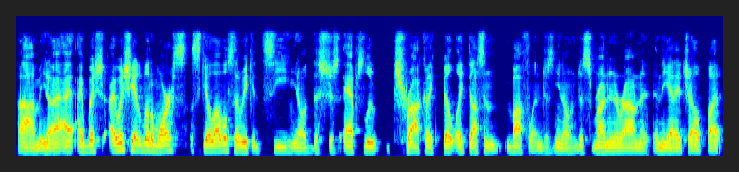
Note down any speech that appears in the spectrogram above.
um you know i, I wish i wish he had a little more skill level so we could see you know this just absolute truck like built like dustin byfuglien just you know just running around in the nhl but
